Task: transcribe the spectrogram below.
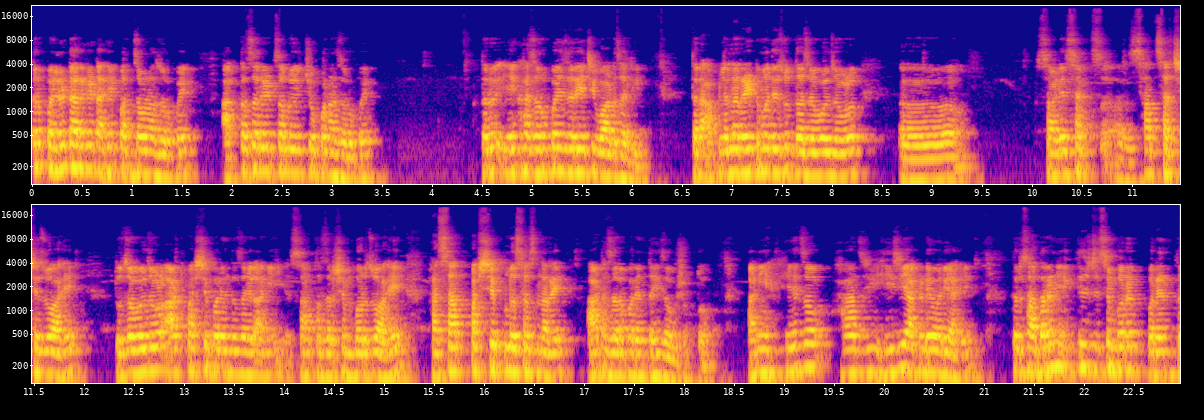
तर पहिलं टार्गेट आहे पंचावन्न हजार रुपये. आत्ताचा रेट चालू आहे चोपन्न हजार रुपये. तर एक हजार रुपये जर याची वाढ झाली तर आपल्याला रेटमध्ये सुद्धा जवळजवळ साडेसात सात सातशे जो आहे तो जवळजवळ आठ पाचशे पर्यंत जाईल आणि सात हजार शंभर जो आहे हा सात पाचशे प्लस असणार आहे आठ हजारापर्यंतही जाऊ शकतो. आणि हे जो हा जी ही जी आकडेवारी आहे तर साधारण एकतीस डिसेंबर पर्यंत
